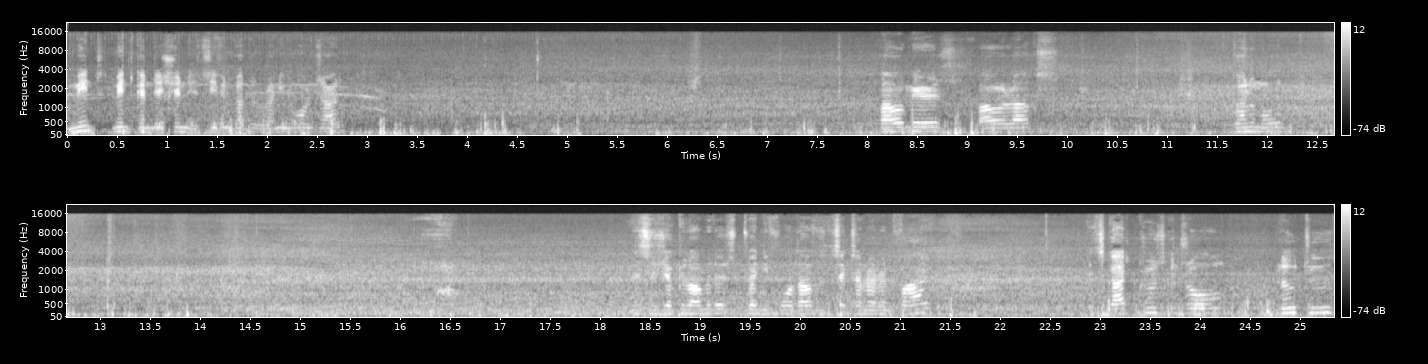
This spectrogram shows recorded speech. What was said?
Mint, mint condition. It's even got the running boards on. Power mirrors, power locks, gunner mode. This is your kilometers, 24,605. It's got cruise control, Bluetooth,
